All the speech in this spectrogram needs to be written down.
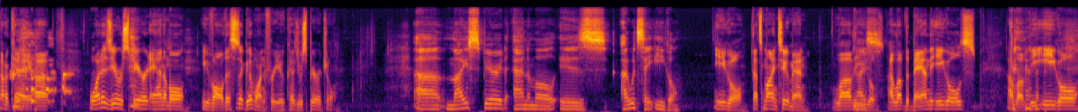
Okay. Uh, what is your spirit animal, Yuval? This is a good one for you because you're spiritual. Uh, my spirit animal is, I would say, eagle. Eagle. That's mine too, man. Love the Nice. Eagles. I love the band, the Eagles. I love the Eagle.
